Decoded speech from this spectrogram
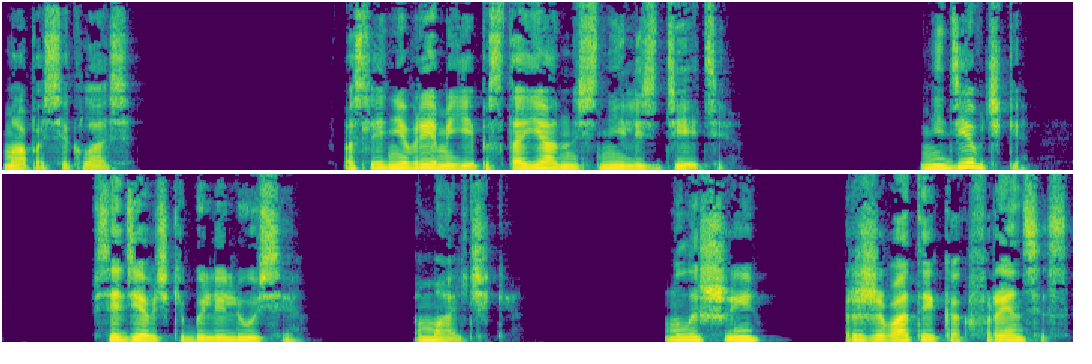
Ма посеклась. В последнее время ей постоянно снились дети. Не девочки. Все девочки были Люси, а мальчики. Малыши, рыжеватые, как Фрэнсис,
